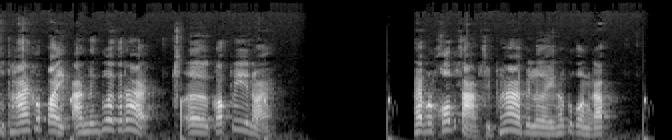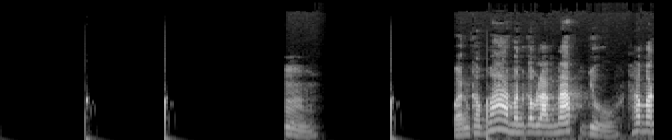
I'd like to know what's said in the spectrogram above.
สุดท้ายเข้าไปอีกอันนึงด้วยก็ได้ เออก๊อปปี้หน่อยให้มันครบสามสิบห้าไปเลยครับทุกคนครับอืม เหมือนกับว่ามันกำลังนับอยู่ ถ้ามัน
